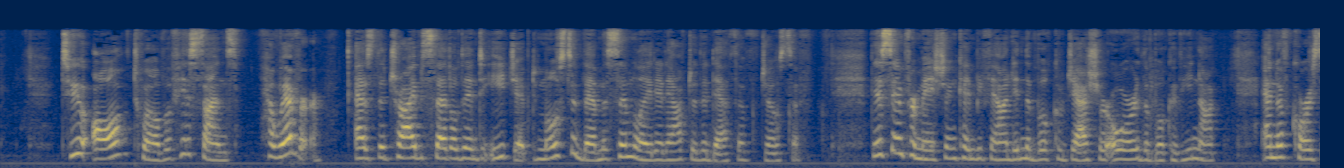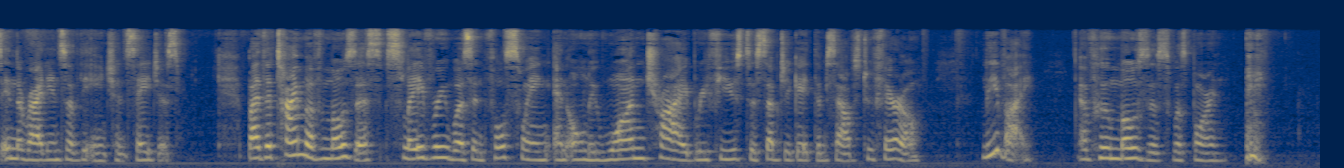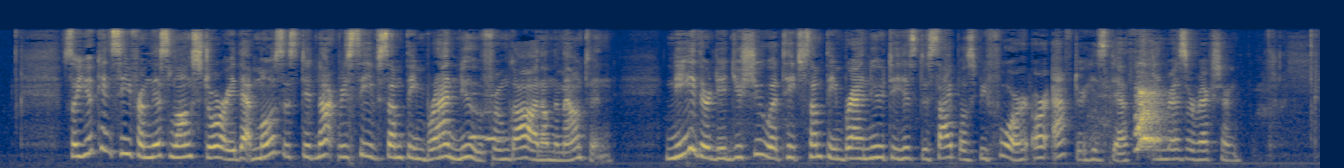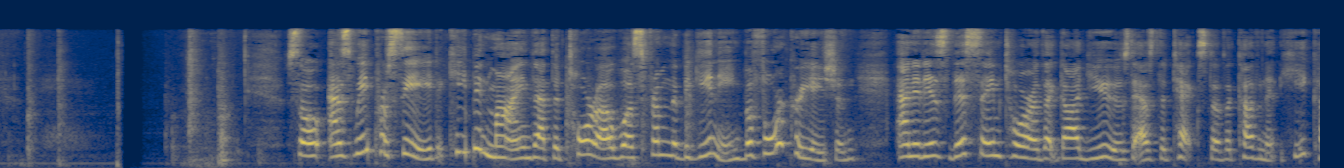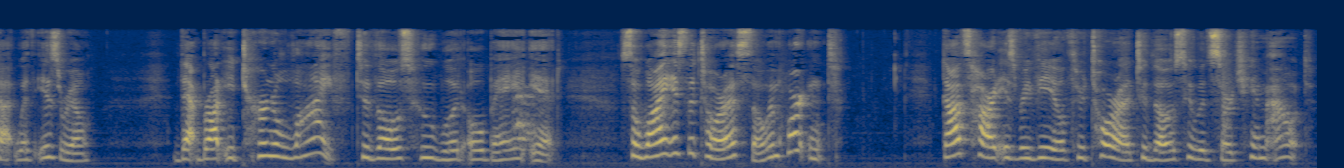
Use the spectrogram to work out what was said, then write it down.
to all 12 of his sons. However, as the tribes settled into Egypt, most of them assimilated after the death of Joseph. This information can be found in the book of Jasher or the book of Enoch, and of course in the writings of the ancient sages. By the time of Moses, slavery was in full swing, and only one tribe refused to subjugate themselves to Pharaoh Levi, of whom Moses was born. so you can see from this long story that Moses did not receive something brand new from God on the mountain. Neither did Yeshua teach something brand new to his disciples before or after his death and resurrection. So, as we proceed, keep in mind that the Torah was from the beginning, before creation, and it is this same Torah that God used as the text of the covenant he cut with Israel that brought eternal life to those who would obey it. So, why is the Torah so important? God's heart is revealed through Torah to those who would search him out.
